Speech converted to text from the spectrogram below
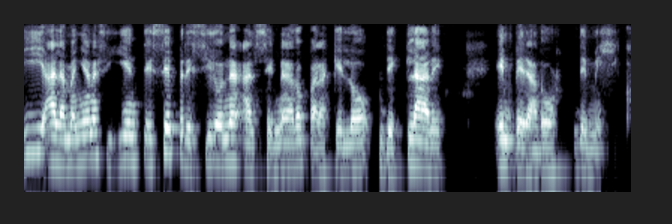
y a la mañana siguiente se presiona al Senado para que lo declare emperador de México.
